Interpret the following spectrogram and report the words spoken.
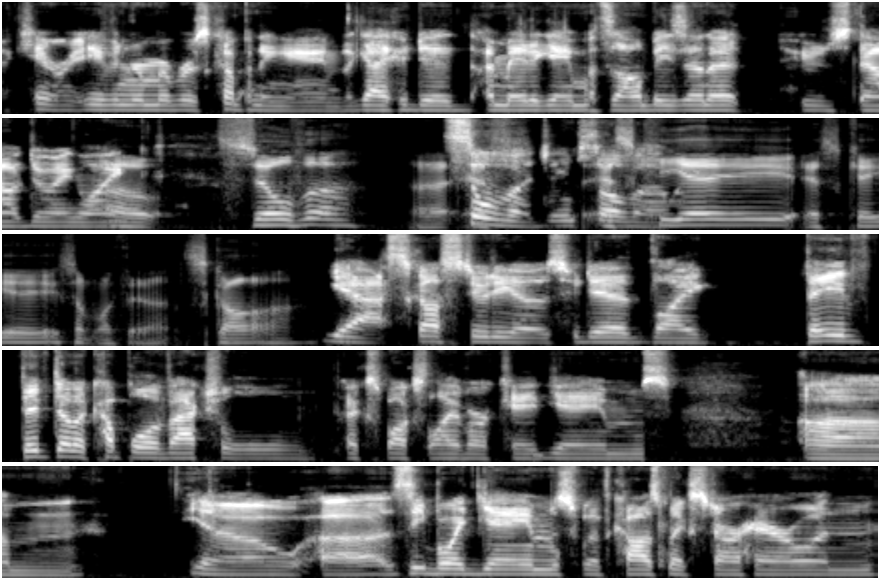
I can't re- even remember his company name. The guy who did I made a game with zombies in it who's now doing like oh, Silva. Uh, Silva, S- James Silva. SKA, SKA, something like that. Ska. Yeah, Ska Studios, who did like they've they've done a couple of actual Xbox Live Arcade games. Um, you know, uh, Zeboyd games with Cosmic Star Heroine,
